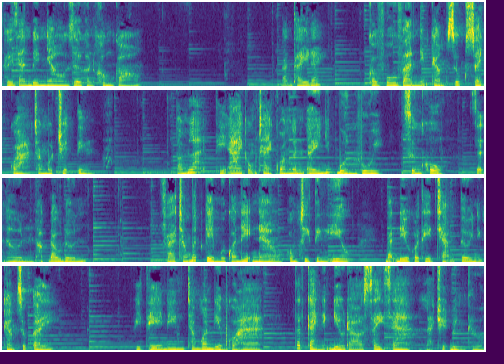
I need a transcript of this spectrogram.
Thời gian bên nhau giờ còn không có. Bạn thấy đấy, có vô vàn những cảm xúc xoẹt qua trong một chuyện tình. Tóm lại thì ai cũng trải qua ngần ấy những buồn vui, sướng khổ, giận hờn hoặc đau đớn và trong bất kể mối quan hệ nào, không chỉ tình yêu, bạn đều có thể chạm tới những cảm xúc ấy. Vì thế nên trong quan điểm của hà, tất cả những điều đó xảy ra là chuyện bình thường.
